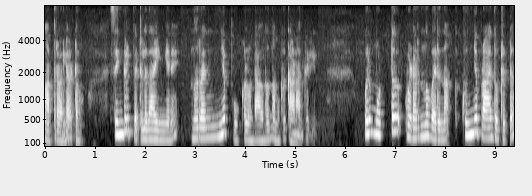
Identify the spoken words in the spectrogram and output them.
മാത്രമല്ല കേട്ടോ. സിംഗിൾ പെറ്റൽ ഇതാ ഇങ്ങനെ നിറഞ്ഞ പൂക്കൾ ഉണ്ടാകുന്നത് നമുക്ക് കാണാൻ കഴിയും. ഒരു മുട്ട് വിടർന്നു വരുന്ന കുഞ്ഞു പ്രായം തൊട്ടിട്ട്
